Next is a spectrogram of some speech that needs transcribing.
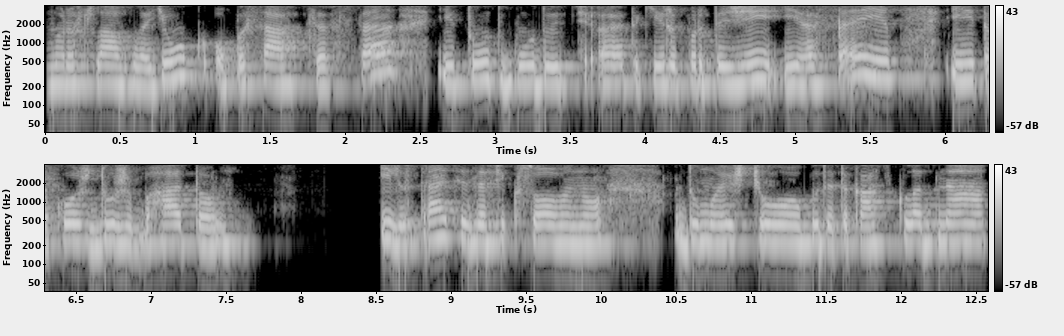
Мирослав Лаюк описав це все, і тут будуть е, такі репортажі і есеї, і також дуже багато ілюстрацій зафіксовано. Думаю, що буде така складна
